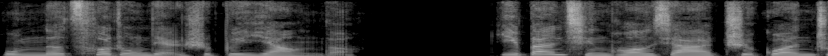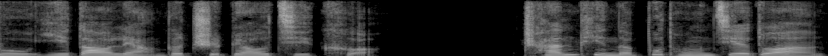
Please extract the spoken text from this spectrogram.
我们的侧重点是不一样的。一般情况下，只关注一到两个指标即可。产品的不同阶段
